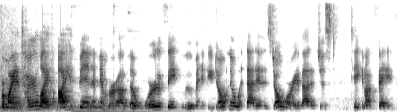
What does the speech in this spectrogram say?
For my entire life, I have been a member of the Word of Faith movement. If you don't know what that is, don't worry about it, just take it on faith.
